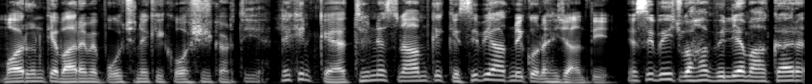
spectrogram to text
मॉर्गन के बारे में पूछने की कोशिश करती है। लेकिन कैथरीन इस नाम के किसी भी आदमी को नहीं जानती। इसी बीच वहाँ विलियम आकर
